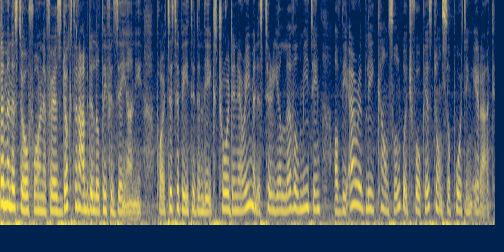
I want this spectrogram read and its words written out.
The Minister of Foreign Affairs, Dr. Abdul Latif al-Zayani, participated in the extraordinary ministerial level meeting of the Arab League Council, which focused on supporting Iraq.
